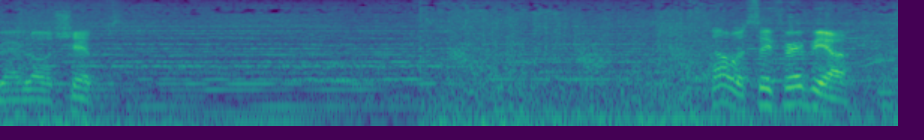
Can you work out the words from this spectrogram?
Ooh, that little ship. That was C-3PO.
